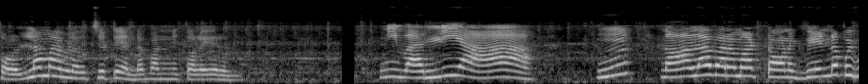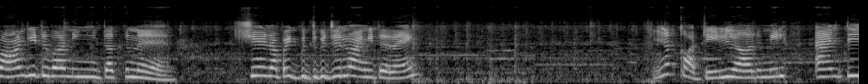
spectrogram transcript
தொல்லம்மா இவளை வச்சுட்டு என்ன பண்ணி தொலைகிறது? நீ வரலையா? ம்? நான்லாம் வரமாட்டோம் உனக்கு வேணா போய் வாங்கிட்டு வா நீ டக்குன்னு. சரி நான் போய் குஜு குஜுன்னு வாங்கிட்டு வரேன். என்ன கடையில் யாருமே ஆன்ட்டி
